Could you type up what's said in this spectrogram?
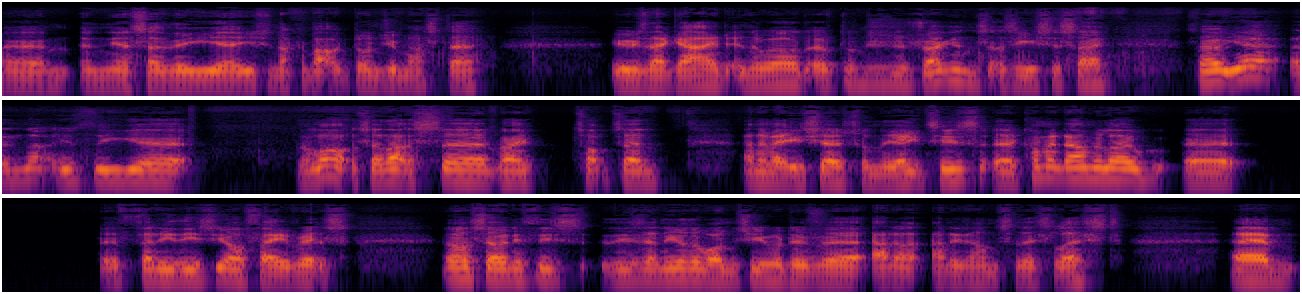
um, and yeah, so the uh, you should knock about a dungeon master, who was their guide in the world of Dungeons and Dragons, as he used to say. So yeah, and that is the uh, the lot. So that's uh, my top ten animated shows from the eighties. Uh, comment down below uh, if any of these are your favourites. Also, and if there's there's any other ones you would have uh, add, added onto this list, um,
